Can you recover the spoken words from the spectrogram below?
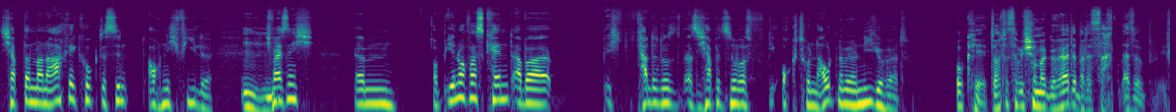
Ich habe dann mal nachgeguckt, es sind auch nicht viele. Ich weiß nicht, ähm, ob ihr noch was kennt, aber ich kannte nur, also ich habe jetzt nur was, die Oktonauten habe ich noch nie gehört. Okay, doch, das habe ich schon mal gehört, aber das sagt, also ich,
